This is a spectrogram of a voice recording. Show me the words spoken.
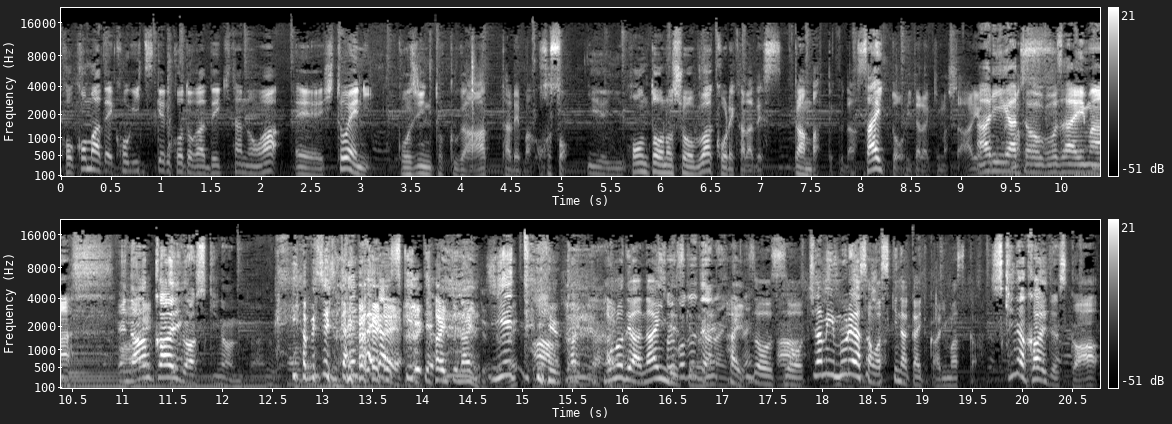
ここまでこぎつけることができたのは、えー、ひとえにご人徳があったればこそ。いえいえ。本当の勝負はこれからです。頑張ってください。といただきました。ありがとううございます。え、何回が好きなんだよ。いや別に何回が好きって書いてないんです家ってあいうものではないんですけどね。そういうことではないんだね。そうそう。あちなみに室屋さんは好きな回とかありますか？好きな回ですか、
